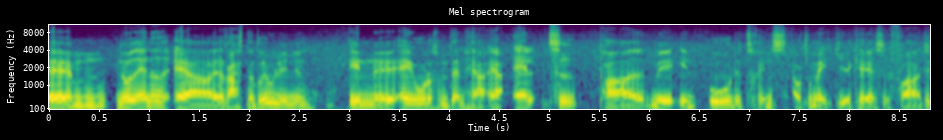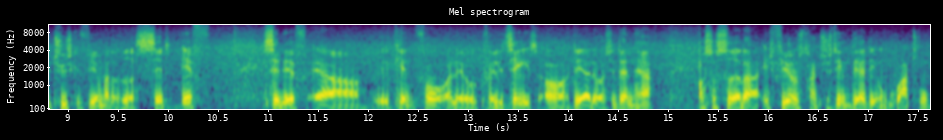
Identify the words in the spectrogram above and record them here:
Øh, noget andet er resten af drivlinjen. En øh, A8 som den her er altid parret med en 8-trins automatgearkasse fra det tyske firma, der hedder ZF. ZF er øh, kendt for at lave kvalitet, og det er det også i den her. Og så sidder der et firehjulstræksystem der, det er jo en Quattro.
